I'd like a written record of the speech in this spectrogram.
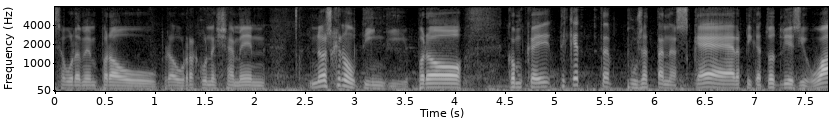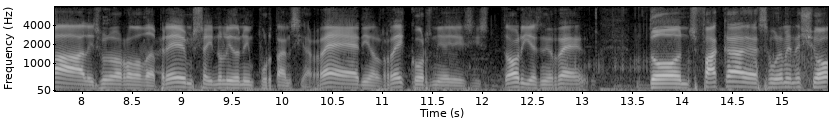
segurament prou, prou reconeixement. No és que no el tingui, però com que té aquest posat tan esquerp i que tot li és igual, i surt a la roda de premsa i no li dona importància a res, ni als rècords, ni a les històries, ni res, doncs fa que segurament això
